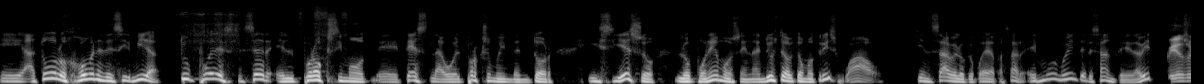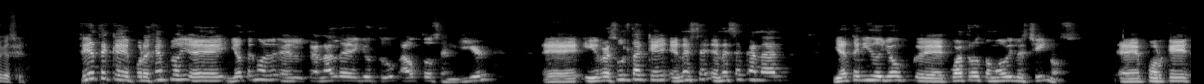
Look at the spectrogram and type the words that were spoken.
eh, a todos los jóvenes decir, mira, tú puedes ser el próximo eh, Tesla o el próximo inventor. Y si eso lo ponemos en la industria automotriz, wow, quién sabe lo que pueda pasar. Es muy, muy interesante, David. Pienso que sí. Fíjate que, por ejemplo, eh, yo tengo el canal de YouTube Autos and Gear eh, y resulta que en ese, en ese canal ya he tenido yo eh, cuatro automóviles chinos, eh, porque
